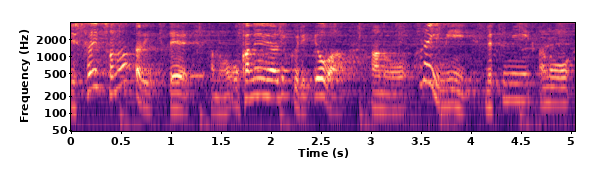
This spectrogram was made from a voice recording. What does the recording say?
実際その辺りってあのお金のやりくり要はあのある意味別にあの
